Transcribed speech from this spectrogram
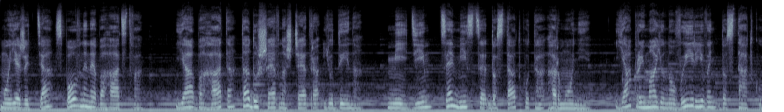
Моє життя сповнене багатства. Я багата та душевно щедра людина. Мій дім це місце достатку та гармонії. Я приймаю новий рівень достатку.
